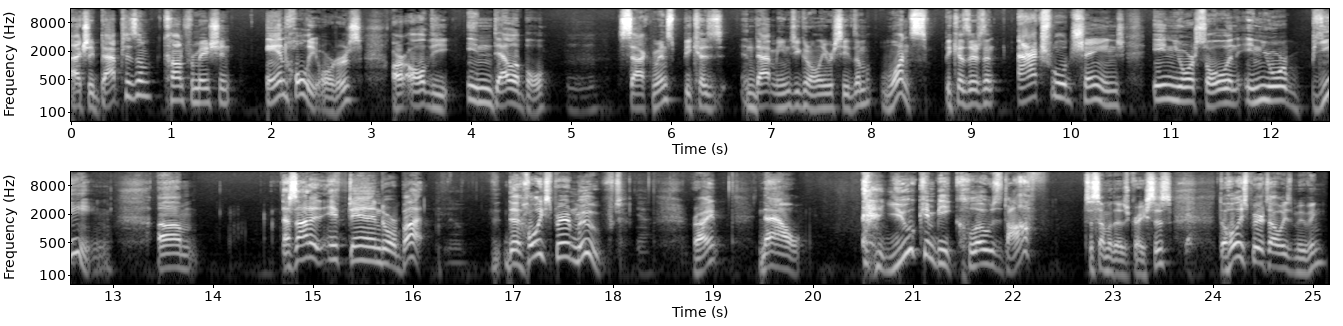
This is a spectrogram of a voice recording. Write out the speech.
actually, baptism, confirmation, and holy orders are all the indelible Mm-hmm. sacraments because, and that means you can only receive them once because there's an actual change in your soul and in your being. Um, that's not an if, and, or but. No. The Holy Spirit moved, Yeah. right? Now, you can be closed off to some of those graces. The Holy Spirit's always moving.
